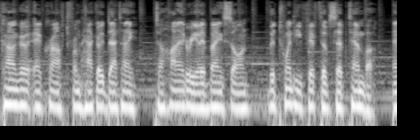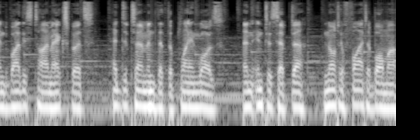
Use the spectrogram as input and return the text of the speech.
cargo aircraft from Hakodate to Air Base on the 25th of September, and by this time experts had determined that the plane was an interceptor, not a fighter bomber,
